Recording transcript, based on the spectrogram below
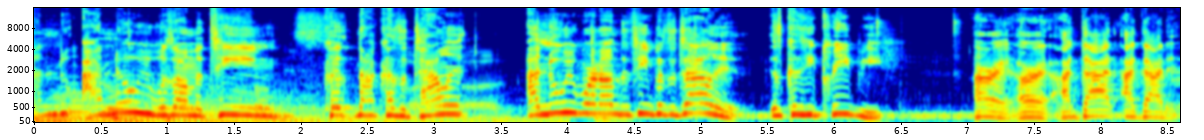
I knew I knew he was on the team cause not cause of talent. I knew we weren't on the team because of talent. It's cause he creepy. All right, all right. I got I got it.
